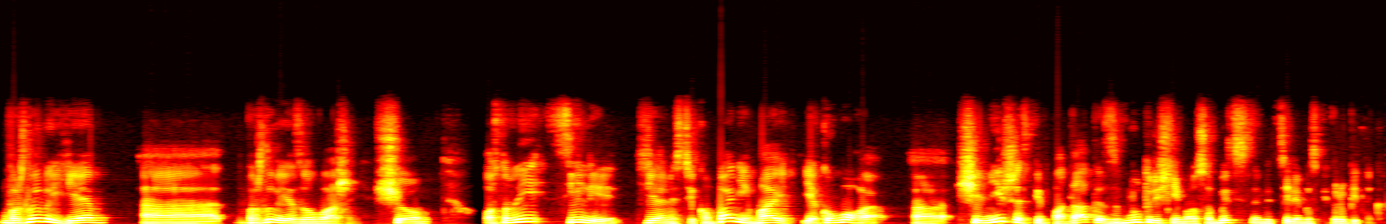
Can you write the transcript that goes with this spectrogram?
Важливий є, важливе є зауваження, що основні цілі діяльності компанії мають якомога щільніше співпадати з внутрішніми особистісними цілями співробітника.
